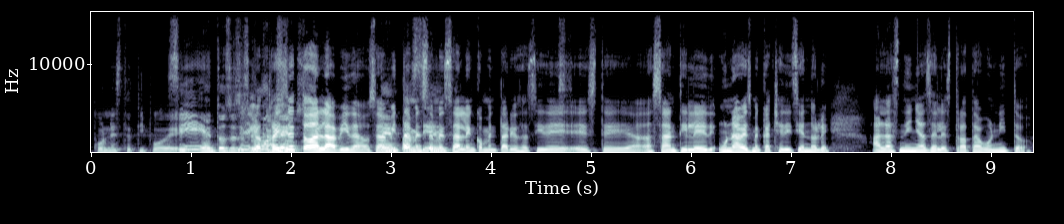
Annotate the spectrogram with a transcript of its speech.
con este tipo de... Sí, entonces Sí, es lo como traes de toda la vida. O sea, a mí también se me salen comentarios así de este a Santi. Le, una vez me caché diciéndole, a las niñas se les trata bonito.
